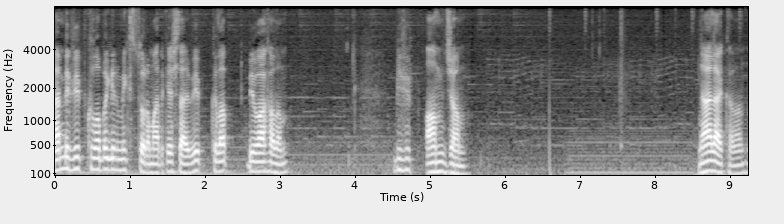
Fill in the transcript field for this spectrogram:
Ben bir VIP Club'a girmek istiyorum arkadaşlar. VIP Club bir bakalım. Bir VIP amcam. Ne alaka lan?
